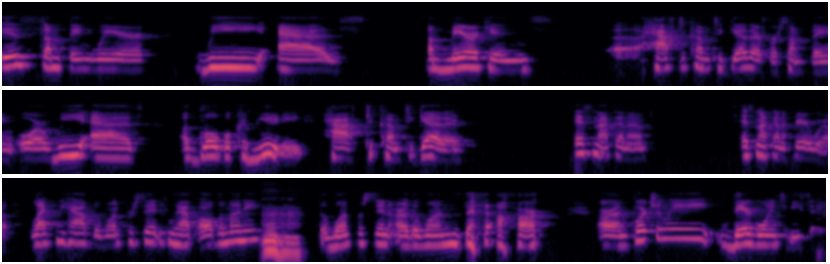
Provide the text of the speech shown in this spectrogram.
is something where we as Americans uh, have to come together for something or we as a global community have to come together, it's not gonna it's not going to fare well. Like we have the 1% who have all the money, mm-hmm. the 1% are the ones that are, are unfortunately, they're going to be safe.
